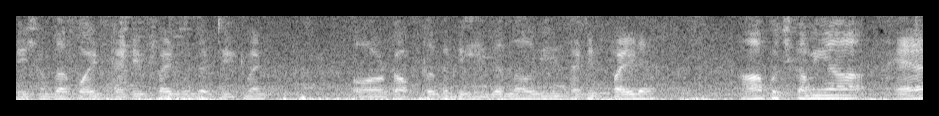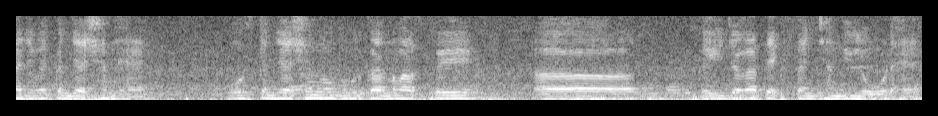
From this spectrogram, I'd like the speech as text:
ਪੇਸ਼ੈਂਟ ਦਾ quite satisfied with the treatment ਔਰ ਡਾਕਟਰ ਦੇ ਬਿਹੇਵੀਅਰ ਨਾਲ ਵੀ ਸੈਟੀਸਫਾਈਡ ਹੈ। ਹਾਂ ਕੁਝ ਕਮੀਆਂ ਹੈ, ਜਿਵੇਂ ਕੰਜੈਸ਼ਨ ਹੈ। ਉਸ ਕੰਜੈਸ਼ਨ ਨੂੰ ਦੂਰ ਕਰਨ ਵਾਸਤੇ ਕਈ ਜਗ੍ਹਾ ਤੇ ਐਕਸਟੈਂਸ਼ਨ ਦੀ ਲੋੜ ਹੈ।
